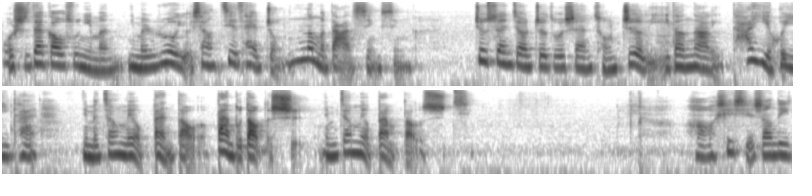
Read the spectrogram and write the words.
我实在告诉你们，你们若有像芥菜种那么大的信心，就算叫这座山从这里移到那里，它也会移开。你们将没有办到办不到的事，你们将没有办不到的事情。”好，谢谢上帝。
